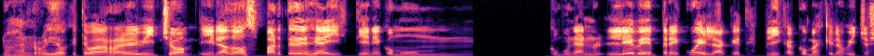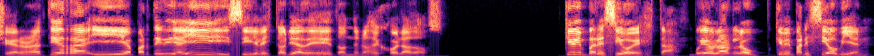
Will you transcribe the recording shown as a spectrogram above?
no hagan ruido que te va a agarrar el bicho. Y la 2 parte desde ahí, tiene como un como una leve precuela que te explica cómo es que los bichos llegaron a la Tierra y a partir de ahí sigue la historia de donde nos dejó la 2. ¿Qué me pareció esta? Voy a hablar lo que me pareció bien.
